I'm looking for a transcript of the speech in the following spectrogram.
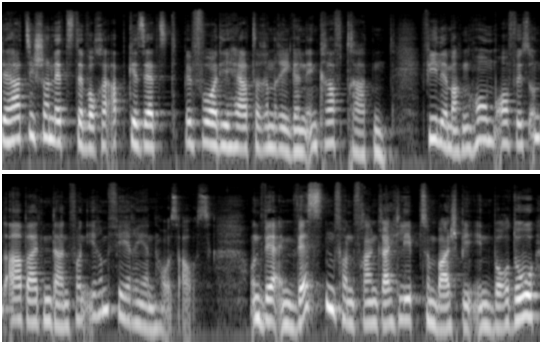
der hat sich schon letzte Woche abgesetzt, bevor die härteren Regeln in Kraft traten. Viele machen Homeoffice und arbeiten dann von ihrem Ferienhaus aus. Und wer im Westen von Frankreich lebt, zum Beispiel in Bordeaux,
